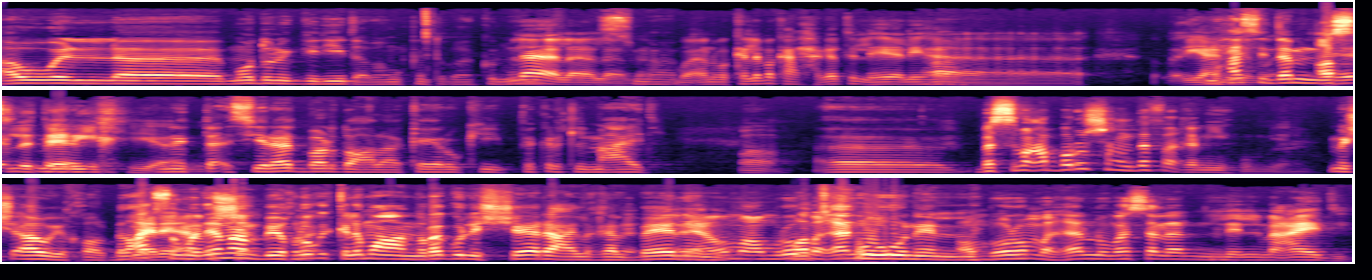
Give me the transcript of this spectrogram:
أو المدن الجديدة بقى ممكن تبقى community لا لا لا, لا. أنا بكلمك على الحاجات اللي هي ليها يعني حاسس إن ده من أصل من- تاريخي من يعني. التأثيرات برضو على كايروكي فكرة المعادي. آه آه بس ما عبروش عن ده في اغانيهم يعني مش قوي خالص بالعكس يعني هم دايما بيخرجوا يتكلموا عن رجل الشارع الغلبان يعني هم عمرهم ما غنوا ال- عمرهم ما غنوا مثلا للمعادي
